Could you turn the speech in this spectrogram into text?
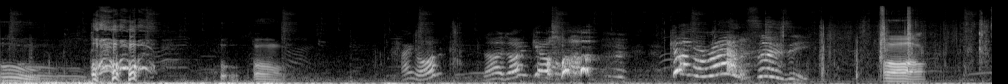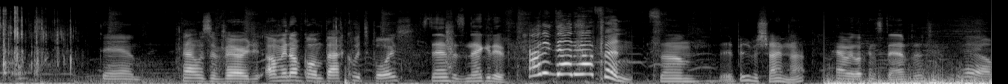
Ooh. Oh, oh. Hang on. No, don't go off. Come around, Susie. Oh. Damn. That was a very. I mean, I've gone backwards, boys. Stanford's negative. How did that happen? It's um a bit of a shame that. How are we looking, Stanford? Yeah,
